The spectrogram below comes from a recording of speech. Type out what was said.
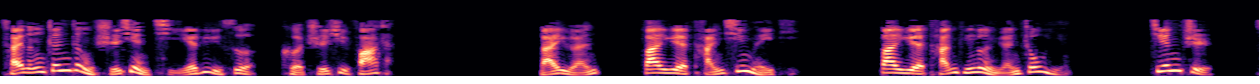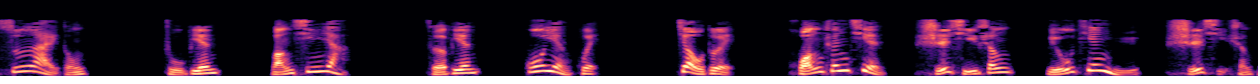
才能真正实现企业绿色可持续发展。来源：半月谈新媒体，半月谈评论员周颖，监制孙爱东，主编王新亚，责编郭艳慧，校对黄春倩，实习生。刘天宇，实习生。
